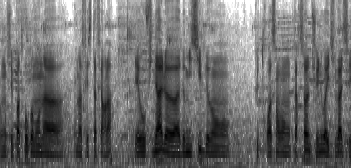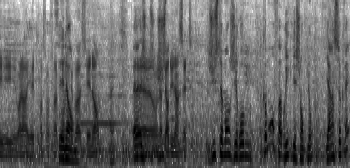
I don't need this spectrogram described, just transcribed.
on ne sait pas trop comment on a, on a fait cette affaire-là. Et au final, à domicile, devant plus de 300 personnes, chez nous à Etival, c'est voilà, il y avait 350. C'est énorme. C'est énorme. on a perdu d'un set. Justement, Jérôme, comment on fabrique des champions? Il y a un secret?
